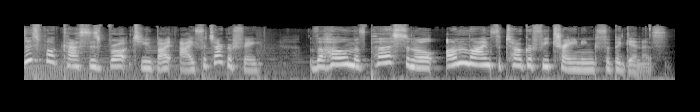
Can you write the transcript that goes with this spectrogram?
This podcast is brought to you by iPhotography, the home of personal online photography training for beginners.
